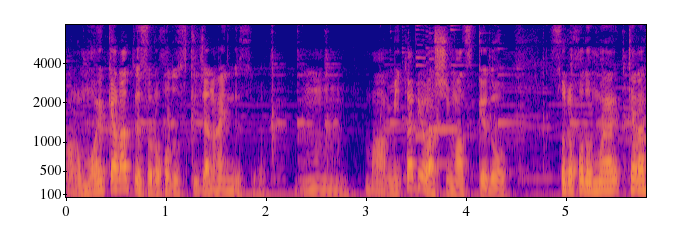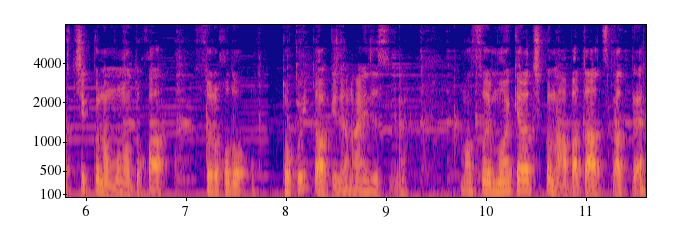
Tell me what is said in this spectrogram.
あの、萌えキャラってそれほど好きじゃないんですよ。うん。まあ見たりはしますけど、それほど萌えキャラチックなものとか、それほど得意ってわけじゃないですね。まあそういう萌えキャラチックのアバター使って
